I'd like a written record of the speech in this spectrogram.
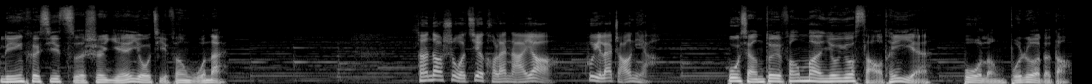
林和熙此时也有几分无奈。难道是我借口来拿药，故意来找你啊？不想对方慢悠悠扫他一眼，不冷不热的道：“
